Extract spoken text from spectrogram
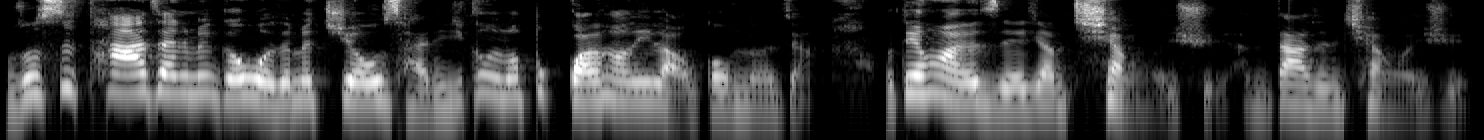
我说是他在那边跟我这边纠缠，你根本都不管好你老公呢。这样，我电话就直接这样呛回去，很大声呛回去。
